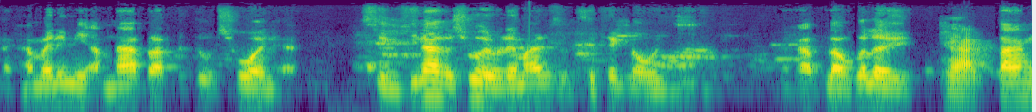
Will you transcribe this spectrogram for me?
นะครับไม่ได้มีอำนาจรัฐเป็นตัวช่วยเนี่ยสิ่งที่น่าจะช่วยเราได้มากที่สุดคือเทคโนโลยีนะครับเราก็เลยครับตั้ง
